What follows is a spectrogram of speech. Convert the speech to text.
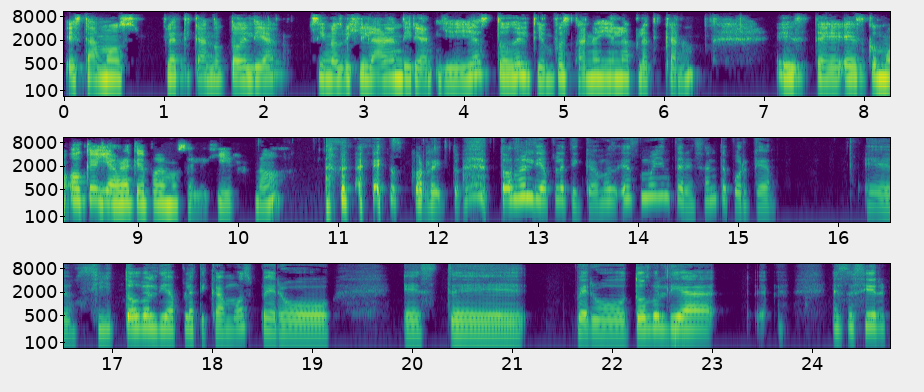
estamos platicando todo el día. Si nos vigilaran dirían, y ellas todo el tiempo están ahí en la plática, ¿no? Este, es como, ok, ¿y ahora qué podemos elegir, no? es correcto. Todo el día platicamos. Es muy interesante porque eh, sí, todo el día platicamos, pero este, pero todo el día, eh, es decir,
